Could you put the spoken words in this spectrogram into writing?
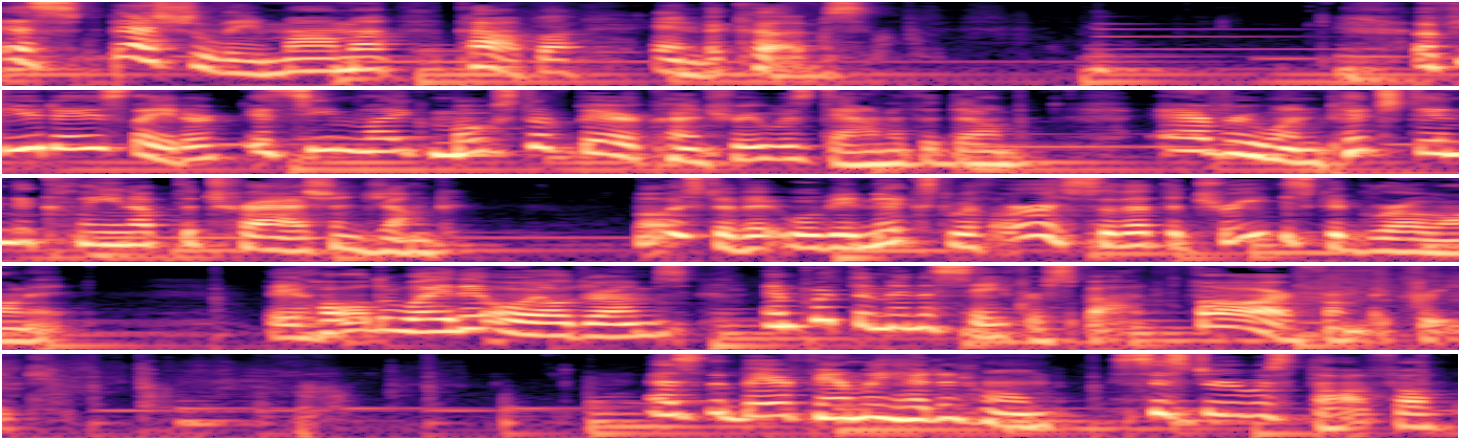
especially Mama, Papa, and the cubs. A few days later, it seemed like most of Bear Country was down at the dump. Everyone pitched in to clean up the trash and junk. Most of it would be mixed with earth so that the trees could grow on it. They hauled away the oil drums and put them in a safer spot, far from the creek. As the bear family headed home, Sister was thoughtful.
